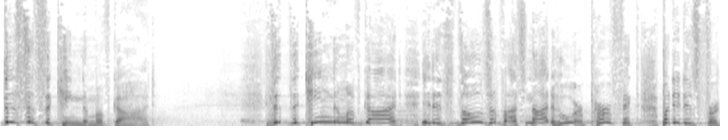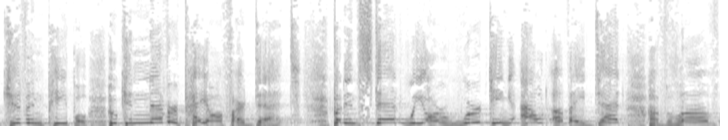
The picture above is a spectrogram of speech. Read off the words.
This is the kingdom of God. The, the, kingdom of God, it is those of us not who are perfect, but it is forgiven people who can never pay off our debt. But instead, we are working out of a debt of love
